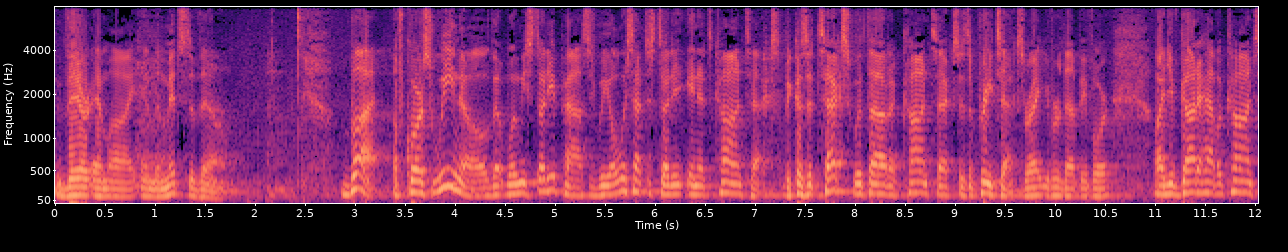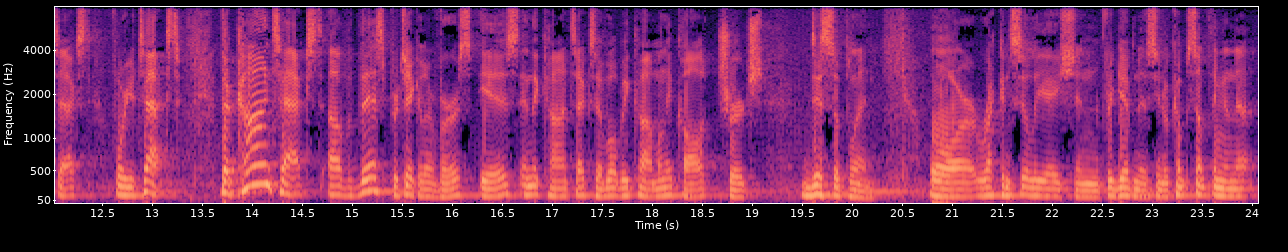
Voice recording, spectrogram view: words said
there am I in the midst of them. But, of course, we know that when we study a passage, we always have to study it in its context. Because a text without a context is a pretext, right? You've heard that before. Uh, you've got to have a context for your text. The context of this particular verse is in the context of what we commonly call church discipline or reconciliation, forgiveness, you know, something in that,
